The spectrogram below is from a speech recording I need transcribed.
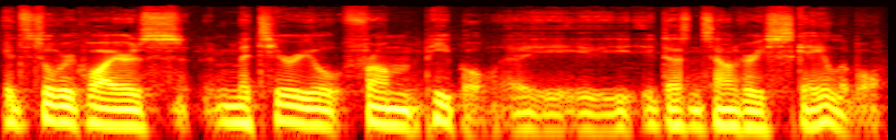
it still requires material from people. It doesn't sound very scalable.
